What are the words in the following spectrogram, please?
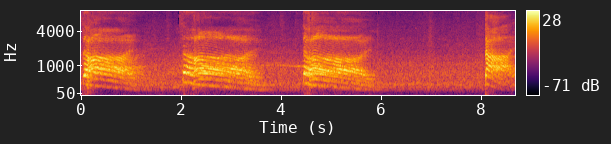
tie, tie, tie, tie.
